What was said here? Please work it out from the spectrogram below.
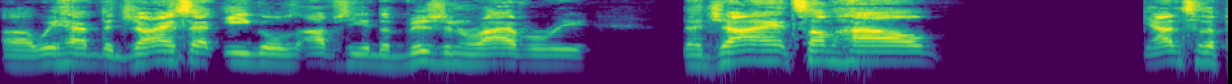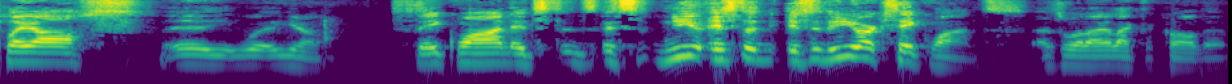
Uh, we have the Giants at Eagles, obviously a division rivalry. The Giants somehow got into the playoffs. Uh, you know, Saquon. It's it's it's New it's the it's the New York Saquons. That's what I like to call them.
